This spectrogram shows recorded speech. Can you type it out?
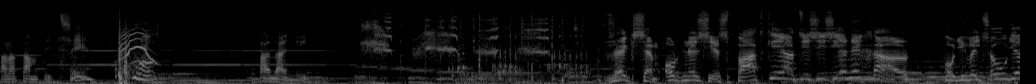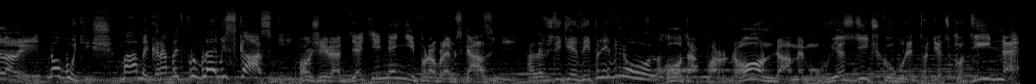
A na tam ty tři. A na ní. Řekl jsem, odnes je zpátky a ty jsi si je nechal. Podívej, co udělali. No budiš, máme krapet problémy s kázní. Požírat děti není problém s kázní. Ale vždyť je vyplivnul. O, tak pardon, dáme mu hvězdičku, bude to děcko týdne.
